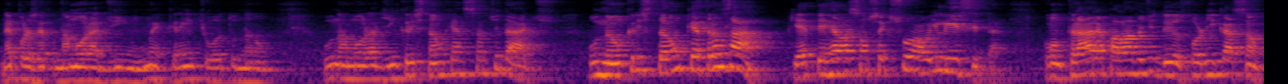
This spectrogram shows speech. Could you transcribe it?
Né? Por exemplo, namoradinho, um é crente, o outro não. O namoradinho cristão quer a santidade. O não cristão quer transar, quer ter relação sexual ilícita contrária à palavra de Deus, fornicação.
